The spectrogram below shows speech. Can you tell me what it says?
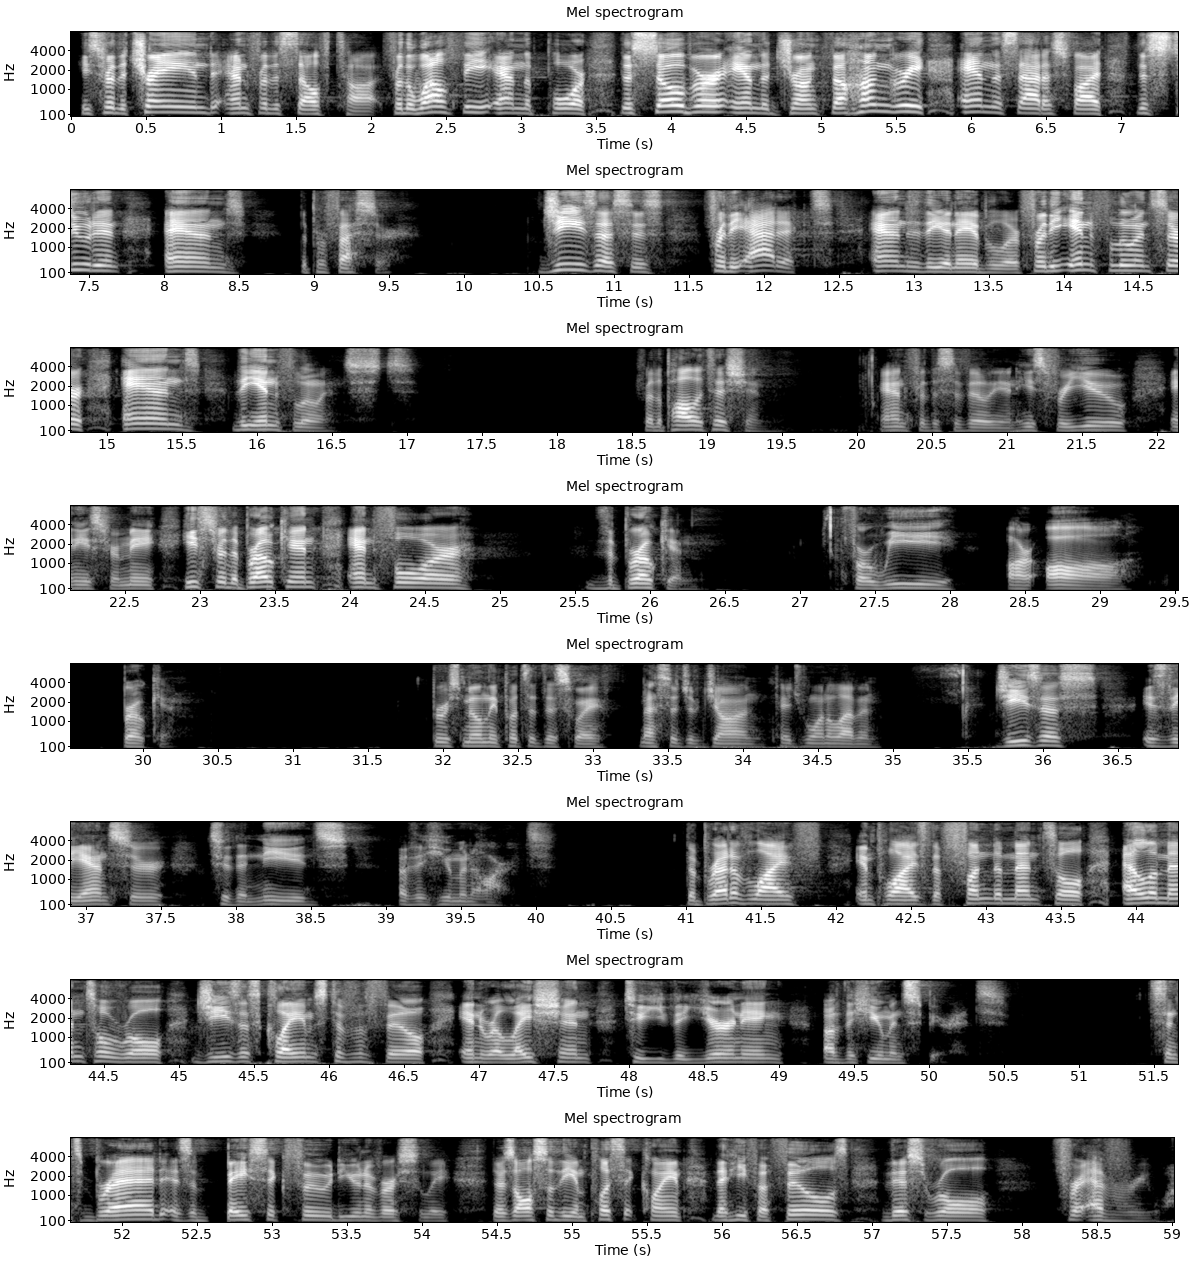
He's for the trained and for the self taught, for the wealthy and the poor, the sober and the drunk, the hungry and the satisfied, the student and the professor. Jesus is for the addict and the enabler, for the influencer and the influenced, for the politician and for the civilian. He's for you and he's for me. He's for the broken and for the broken. For we are all broken. Bruce Milne puts it this way Message of John, page 111. Jesus is the answer to the needs of the human heart. The bread of life implies the fundamental, elemental role Jesus claims to fulfill in relation to the yearning of the human spirit. Since bread is a basic food universally, there's also the implicit claim that he fulfills this role for everyone.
